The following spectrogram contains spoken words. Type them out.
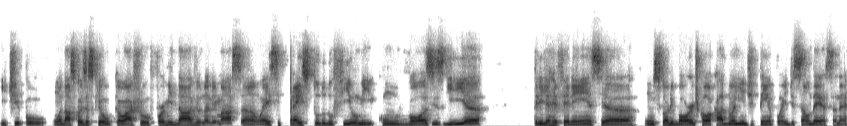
E, tipo, uma das coisas que eu, que eu acho formidável na animação é esse pré-estudo do filme com vozes, guia, trilha referência, um storyboard colocado numa linha de tempo, uma edição dessa, né?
